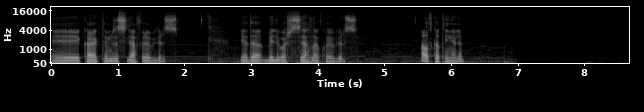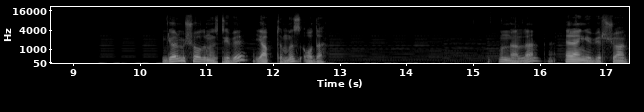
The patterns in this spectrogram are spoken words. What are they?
e, karakterimize silah verebiliriz. Ya da belli başlı silahlar koyabiliriz. Alt kata inelim. Görmüş olduğunuz gibi yaptığımız oda. Bunlarla herhangi bir şu an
